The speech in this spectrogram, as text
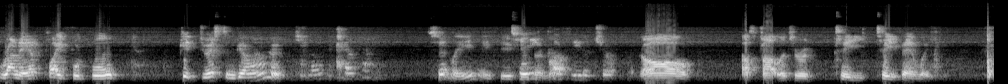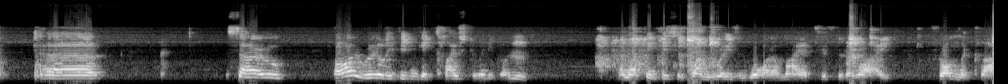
run out, play football, get dressed and go home. Would you like a cuppa? certainly if you Tea, don't mind. coffee or chocolate? Oh, us Bartletts are a tea tea family. Uh, so I really didn't get close to anybody. And I think this is one reason why I may have drifted away from the club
